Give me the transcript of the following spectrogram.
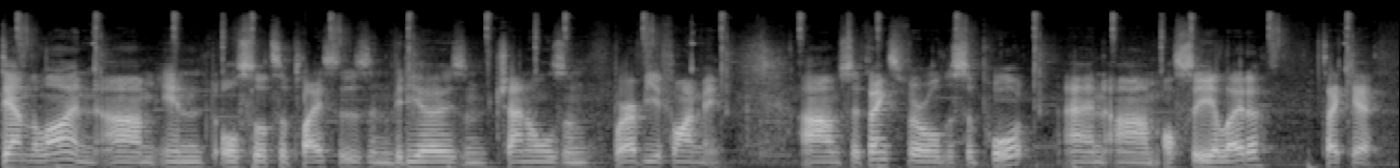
down the line um, in all sorts of places and videos and channels and wherever you find me. Um, so thanks for all the support and um, I'll see you later. Take care.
